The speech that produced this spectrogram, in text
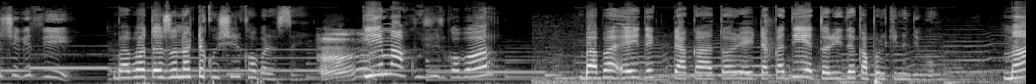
এসে গেছি। বাবা তোর জন্য একটা খুশির খবর আছে। কি মা খুশির খবর? বাবা এই দেখ টাকা তোর এই টাকা দিয়ে তোর ঈদের কাপড় কিনে দিব। মা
